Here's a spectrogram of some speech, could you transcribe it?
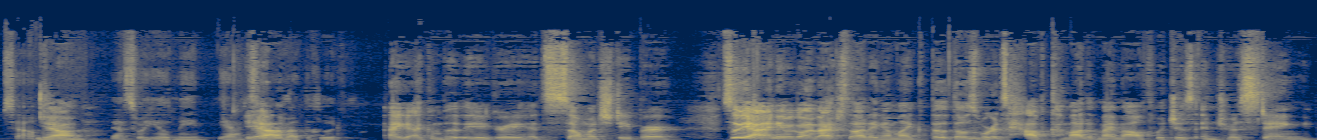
So yeah, that's what healed me. Yeah. yeah. About the food. I, I, completely agree. It's so much deeper. So yeah. Anyway, going back to the wedding, I'm like th- those words have come out of my mouth, which is interesting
